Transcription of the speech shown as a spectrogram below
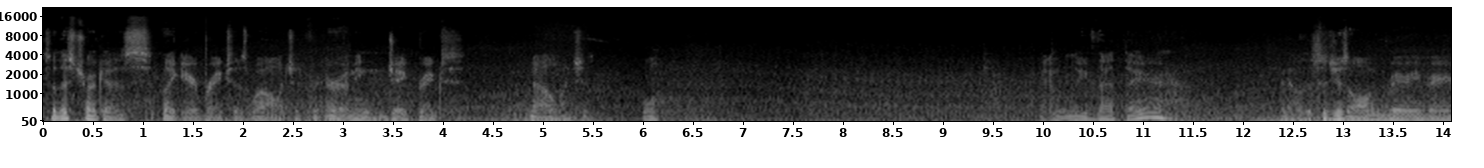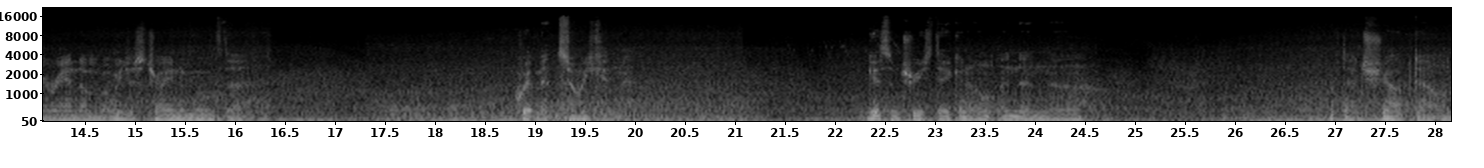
So this truck has like air brakes as well, which is, or I mean Jake brakes no, which is cool. we'll leave that there. I know this is just all very, very random, but we're just trying to move the equipment so we can get some trees taken out and then uh, put that shop down.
